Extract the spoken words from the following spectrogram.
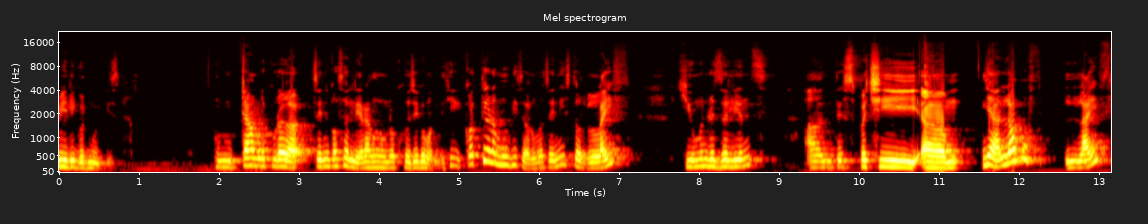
really good movies कहाँबाट कुरा चाहिँ नि कसरी लिएर आउन खोजेको भनेदेखि कतिवटा मुभिजहरूमा चाहिँ नि यस्तो लाइफ ह्युमन रेजिलियन्स and this pachi um, yeah love of life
